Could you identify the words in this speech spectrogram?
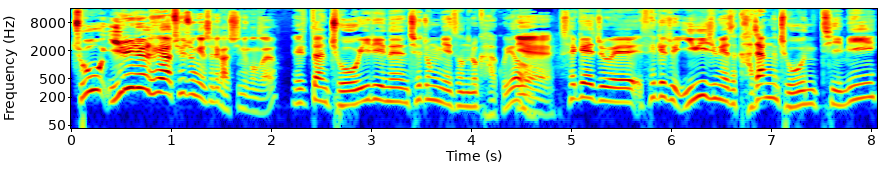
조 1위를 해야 최종 예선에 갈 수 있는 건가요? 일단 조 1위는 최종 예선으로 가고요. 예. 세계 조의 세계 조 2위 중에서 가장 좋은 팀이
